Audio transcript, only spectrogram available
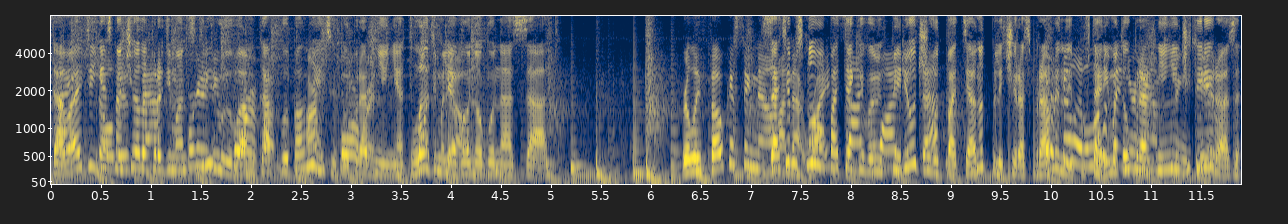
Давайте я сначала продемонстрирую вам, как выполняется это упражнение. Отводим левую ногу назад. Затем снова подтягиваем вперед, живот подтянут, плечи расправлены. Повторим это упражнение четыре раза.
